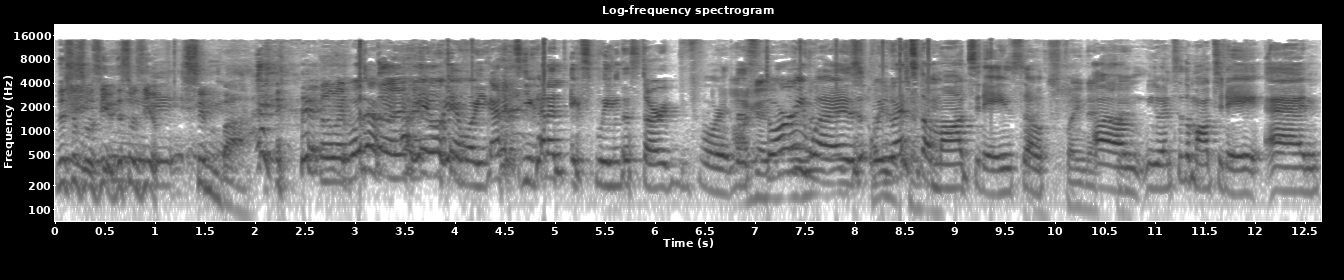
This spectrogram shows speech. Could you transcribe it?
This is, was you. This was you, Simba. I'm like, what the okay, hell? okay. Well, you gotta you gotta explain the story before. The Okay, story was we went to to the mall today. So Explain that Um, shit. we went to the mall today, and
